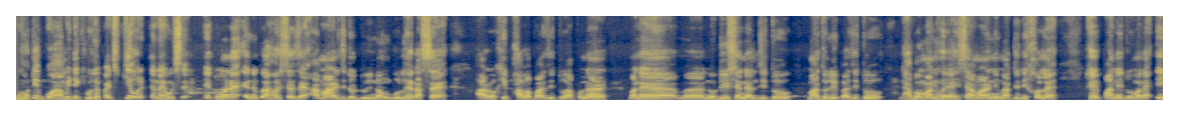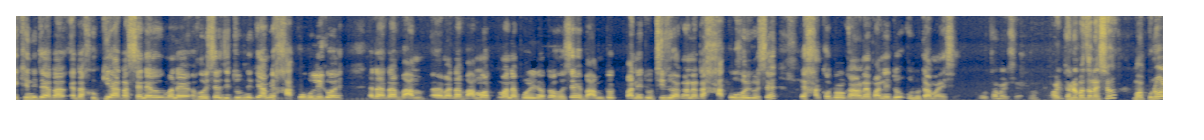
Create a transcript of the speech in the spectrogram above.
উভতি পোৱা আমি দেখিবলৈ পাইছোঁ। কিয় তেনে হৈছে? এইটো মানে এনেকুৱা হৈছে যে আমাৰ যিটো দুই নং বুলহেড আছে আৰু সিফালৰ পৰা যিটো আপোনাৰ মানে নদীৰ চেনেল যিটো মাজুলীৰ পৰা যিটো ধাৱমান হৈ আহিছে আমাৰ নিমাতী দিশলৈ সেই পানীটো মানে এইখিনিতে এটা এটা সুকীয়া এটা চেনেল মানে হৈছে যিটো নেকি আমি সাকু বুলি কয়। এটা এটা বাম এটা বামত মানে পৰিণত হৈছে এই বামটোত পানীটো উঠি যোৱাৰ কাৰণে এটা সাকু হৈ গৈছে এই সাকুটোৰ কাৰণে পানীটো ওলোটা মাৰিছে। উঠা মাৰিছে। হয় ধন্যবাদ জনাইছোঁ। মই পুনৰ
